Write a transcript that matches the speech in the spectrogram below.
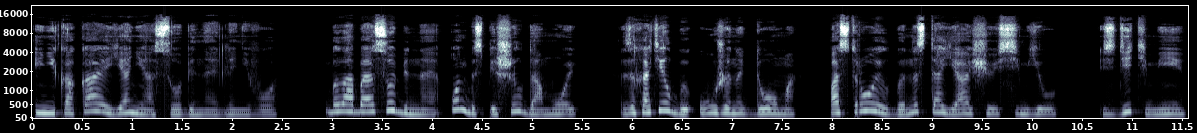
И никакая я не особенная для него. Была бы особенная, он бы спешил домой, захотел бы ужинать дома, построил бы настоящую семью с детьми.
